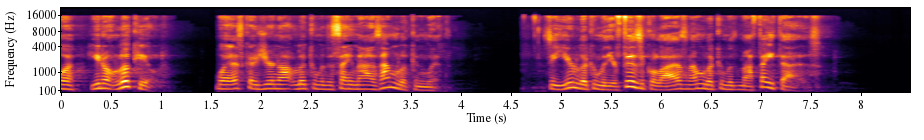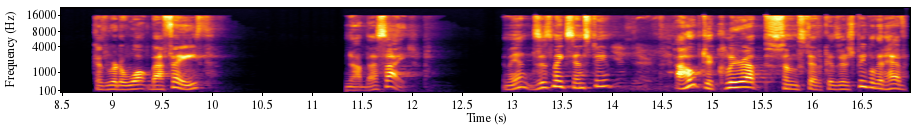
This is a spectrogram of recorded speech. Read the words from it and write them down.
Well, you don't look healed. Well, that's because you're not looking with the same eyes I'm looking with. See, you're looking with your physical eyes, and I'm looking with my faith eyes. Because we're to walk by faith, not by sight. Amen? Does this make sense to you? Yes, sir. I hope to clear up some stuff because there's people that have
